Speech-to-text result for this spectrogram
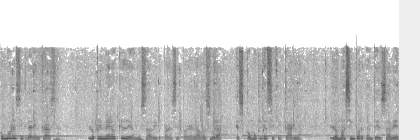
¿Cómo reciclar en casa? Lo primero que debemos saber para separar la basura es cómo clasificarla. Lo más importante es saber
